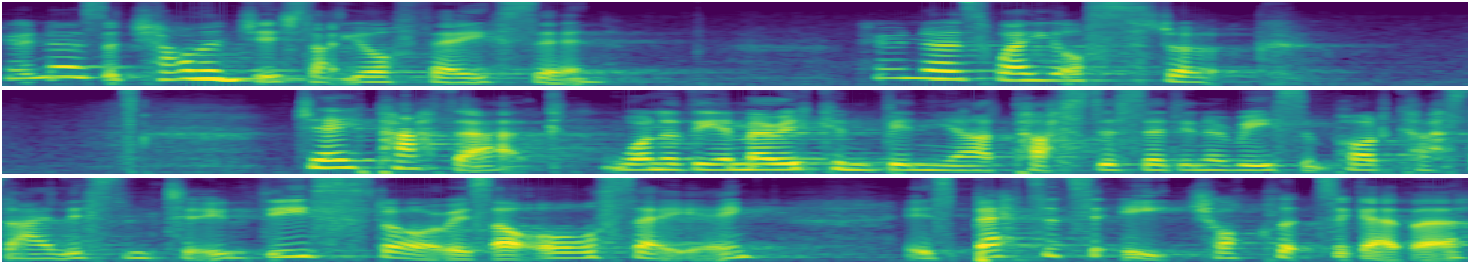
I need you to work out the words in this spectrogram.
Who knows the challenges that you're facing? Who knows where you're stuck? Jay Pathak, one of the American vineyard pastors, said in a recent podcast I listened to, these stories are all saying it's better to eat chocolate together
